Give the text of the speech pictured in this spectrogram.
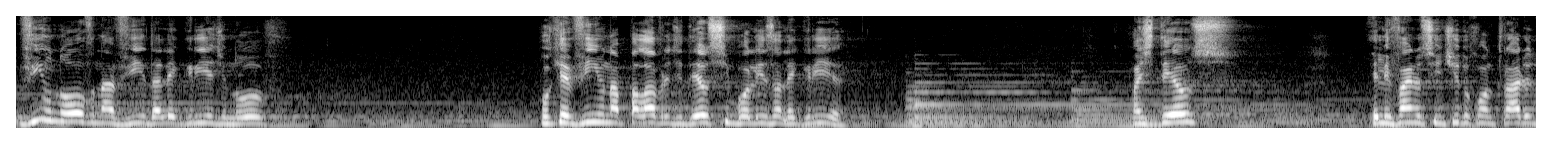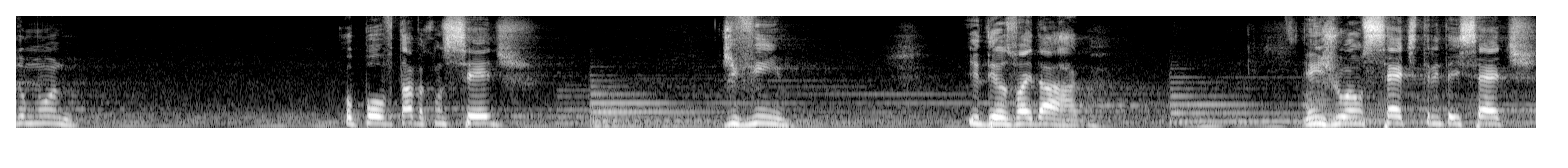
vinho novo na vida, alegria de novo, porque vinho na palavra de Deus simboliza alegria. Mas Deus, Ele vai no sentido contrário do mundo. O povo estava com sede de vinho, e Deus vai dar água. Em João 7,37,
